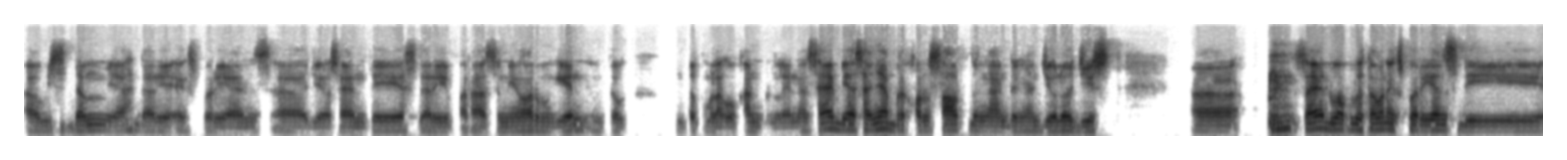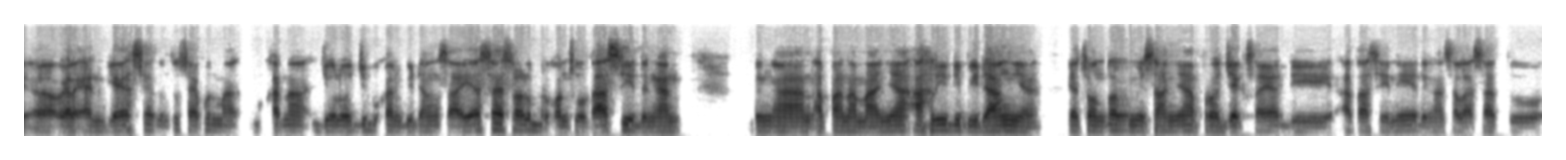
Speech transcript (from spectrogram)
uh, wisdom ya dari experience uh, geoscientist dari para senior mungkin untuk untuk melakukan penelitian. Saya biasanya berkonsult dengan dengan geologist Uh, saya 20 tahun experience di uh, and gas ya. Tentu saya pun karena geologi bukan bidang saya saya selalu berkonsultasi dengan dengan apa namanya ahli di bidangnya. Ya contoh misalnya proyek saya di atas ini dengan salah satu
